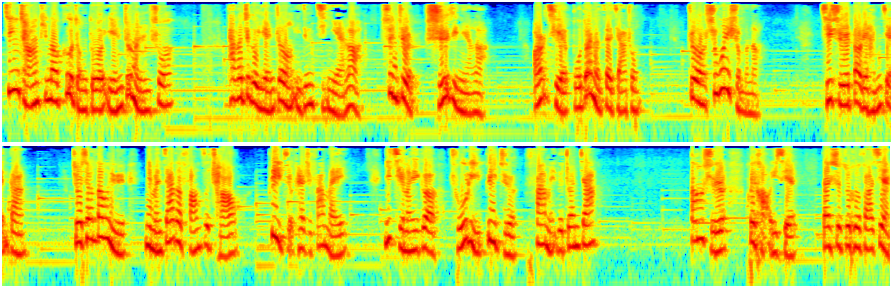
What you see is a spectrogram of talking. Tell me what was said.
经常听到各种得炎症的人说，他的这个炎症已经几年了，甚至十几年了，而且不断的在加重，这是为什么呢？其实道理很简单，就相当于你们家的房子潮，壁纸开始发霉，你请了一个处理壁纸发霉的专家，当时会好一些，但是最后发现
